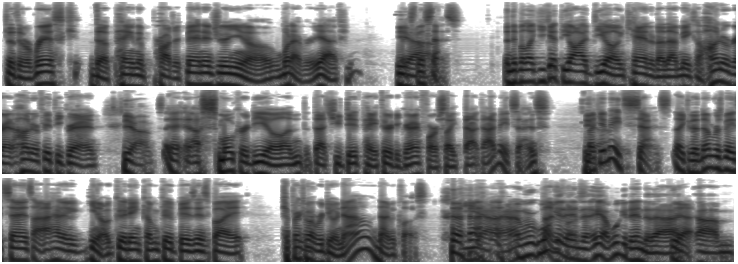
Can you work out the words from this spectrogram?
the, the risk, the paying the project manager, you know, whatever. Yeah, if- makes Yeah. no sense. And then, but like you get the odd deal in Canada that makes a hundred grand, 150 grand, Yeah. a, a smoker deal, and that you did pay 30 grand for. So like that that made sense. Like Yeah. it made sense. Like the numbers made sense. I had a you know good income, good business, but compared to what we're doing now, not even close. yeah, and we'll Not get close. into yeah, we'll get into that. Yeah. Um,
